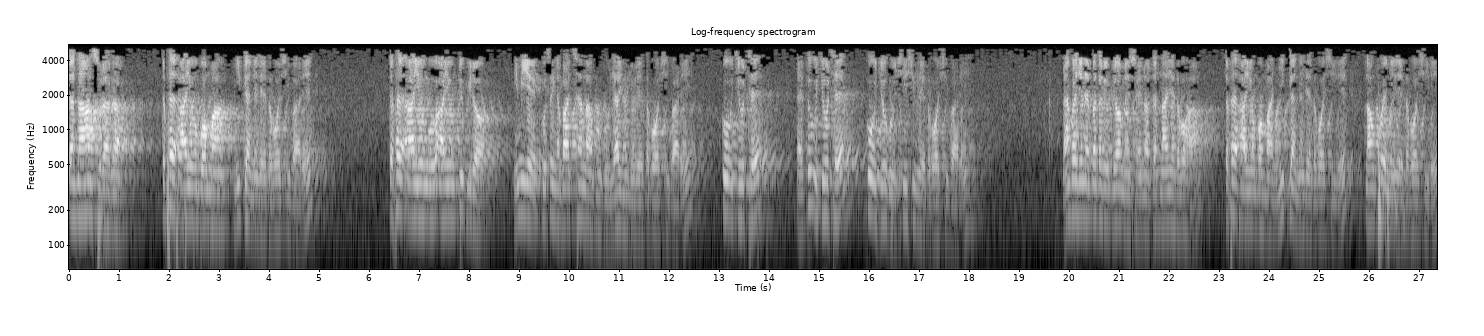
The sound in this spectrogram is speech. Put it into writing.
တဏှာဆိုတာကတစ်ဖက်အာယုံပေါ်မှာကြီးကပ်နေတဲ့သဘောရှိပါတယ်တစ်ဖက်အာယုံကိုအာယုံပြုပြီးတော့မိမိရဲ့ကိုယ်စိတ်နှပါချမ်းသာမှုကိုရယူလိုတဲ့သဘောရှိပါတယ် ကိုယ်အကျိုးထက်အဲသူ့အကျိုးထက်ကိုယ်အကျိုးကိုရှေ့ရှုတဲ့သဘောရှိပါတယ်လမ်းခွဲခြင်းနဲ့ပတ်သက်လို့ပြောမယ်ဆိုရင်တော့တဏှာရဲ့သဘောဟာတစ်ဖက်အာယုံပေါ်မှာညှိကပ်နေတဲ့သဘောရှိတယ်။နှောင်ဖွဲ့နေတဲ့သဘောရှိတယ်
